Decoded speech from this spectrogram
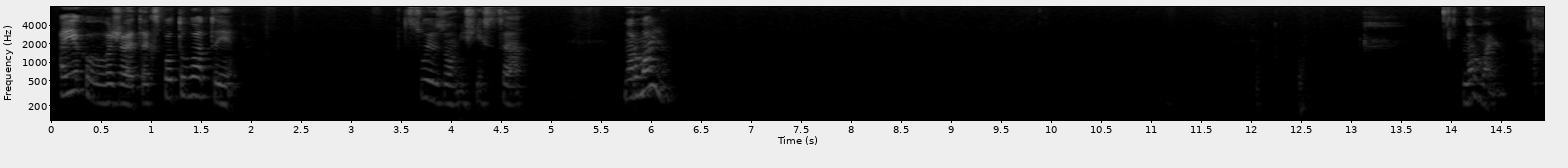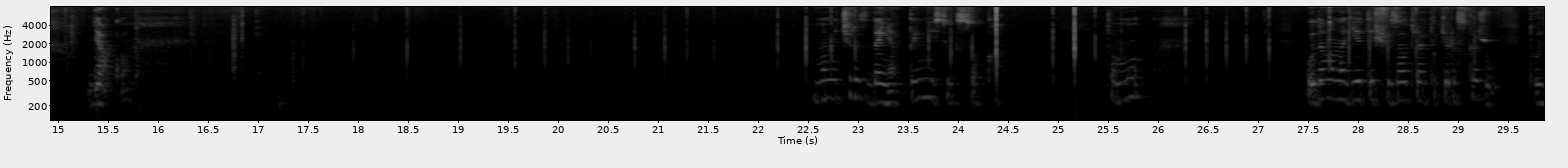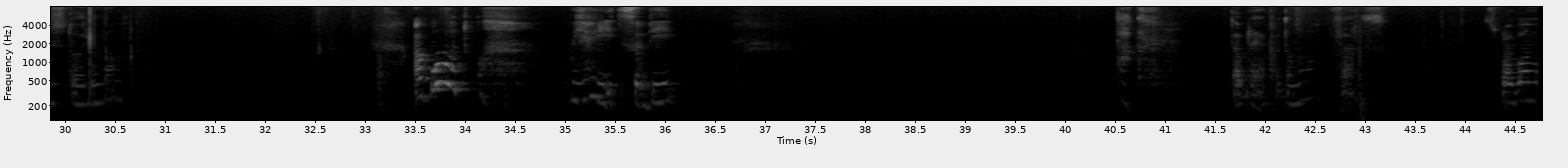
А як ви вважаєте, експлуатувати свою зовнішність це нормально? Нормально. Дякую. У мене через день активність висока. Тому будемо надіятися, що завтра я таки розкажу ту історію вам. Або от уявіть собі. Так, добре, я придумала зараз. Спробуємо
